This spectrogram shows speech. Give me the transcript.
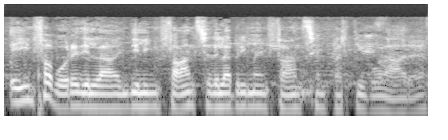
e in favore della- dell'infanzia, della prima infanzia in particolare.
